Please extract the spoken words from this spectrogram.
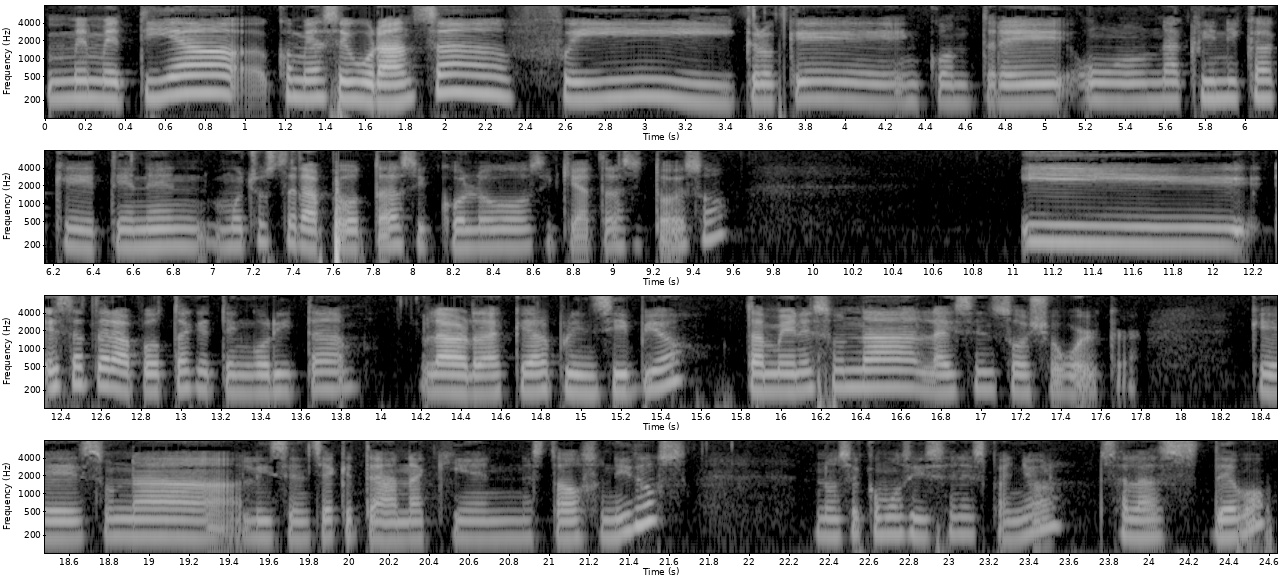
me metía con mi aseguranza, fui y creo que encontré una clínica que tienen muchos terapeutas, psicólogos, psiquiatras y todo eso y esta terapeuta que tengo ahorita, la verdad que al principio también es una licensed social worker, que es una licencia que te dan aquí en Estados Unidos. No sé cómo se dice en español, se las debo.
